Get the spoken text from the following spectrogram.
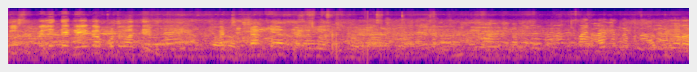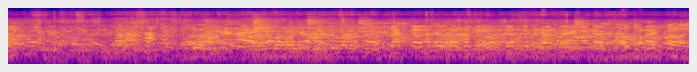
तीस रुपये लेते घे का फोटो आते. अच्छे चांगले आते सगळे. चालू होगा तो मेरे किचन में ध्यान रहेगा ना फोटो कढ़ाई।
